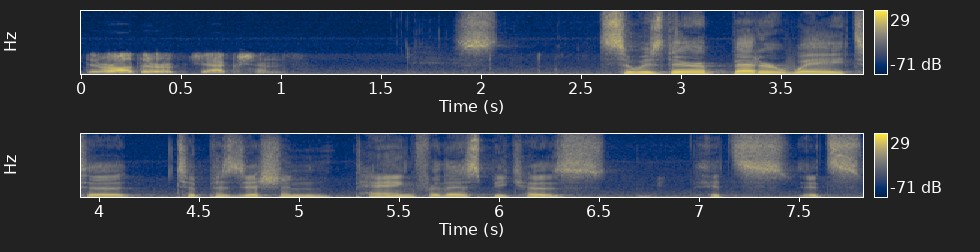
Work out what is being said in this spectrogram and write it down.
their other objections. So, is there a better way to, to position paying for this because it's it's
